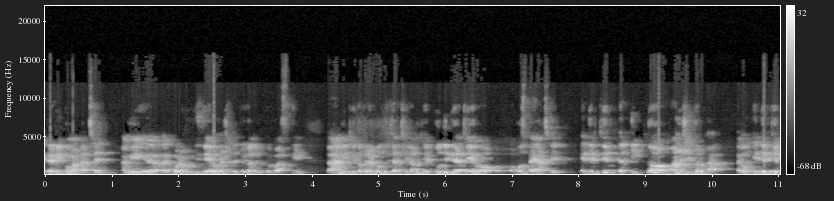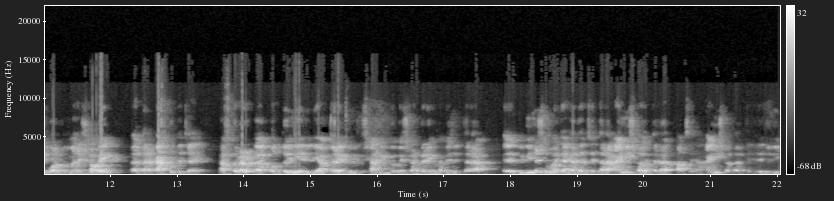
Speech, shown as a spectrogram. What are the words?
এটা রিকমেন্ড আছে। আমি পরবর্তীতে ওনার সাথে যোগাযোগ করব আজকে। তা আমি যে কথাটা বলতে চাচ্ছিলাম যে বদিরা যে অবস্থায় আছে এদের যে তীক্ষ্ণ মানসিকতা এবং এদের যে মানে সবাই তারা কাজ করতে চায়। কাজ করার প্রত্যয় নিয়ে যদি আপনারা একটু শারীরিকভাবে সরকারিভাবে যদি তারা বিভিন্ন সময় দেখা যাচ্ছে তারা আইনি সহায়তা পাচ্ছে না। আইনি সহায়তার ক্ষেত্রে যদি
